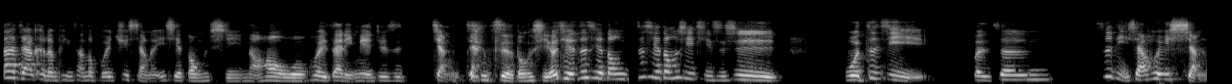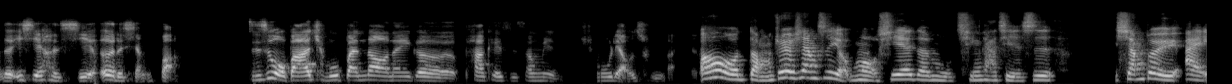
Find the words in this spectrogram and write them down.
大家可能平常都不会去想的一些东西，然后我会在里面就是。讲这样子的东西，而且这些东这些东西其实是我自己本身私底下会想的一些很邪恶的想法，只是我把它全部搬到那个 podcast 上面，全部聊出来。哦，我懂，就像是有某些的母亲，她其实是相对于爱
